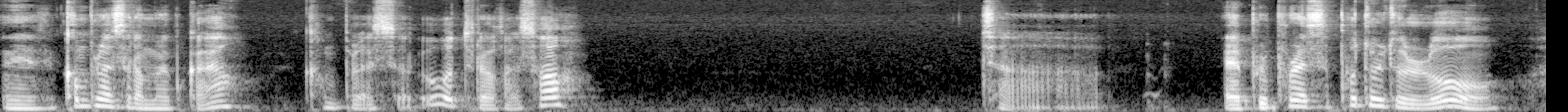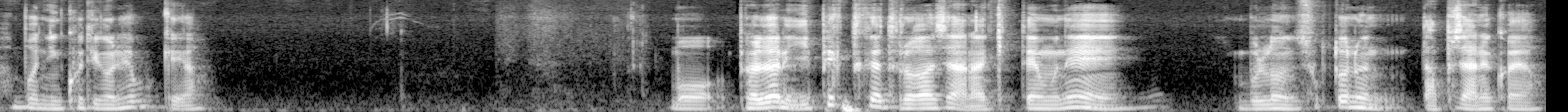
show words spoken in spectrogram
네, 컴플레서로 한번 해볼까요? 컴플레서로 들어가서 자 Apple ProRes four two two로 한번 encoding을 해볼게요. 뭐 별다른 effect가 들어가지 않았기 때문에 물론 속도는 나쁘지 않을 거예요.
